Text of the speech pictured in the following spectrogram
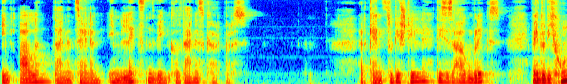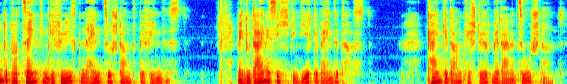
in allen deinen Zellen, im letzten Winkel deines Körpers. Erkennst du die Stille dieses Augenblicks, wenn du dich 100% im gefühlten Endzustand befindest? Wenn du deine Sicht in dir gewendet hast? Kein Gedanke stört mehr deinen Zustand.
